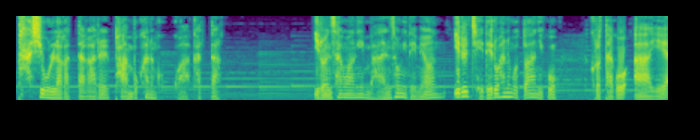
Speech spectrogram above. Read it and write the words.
다시 올라갔다가를 반복하는 것과 같다. 이런 상황이 만성이 되면 일을 제대로 하는 것도 아니고 그렇다고 아예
